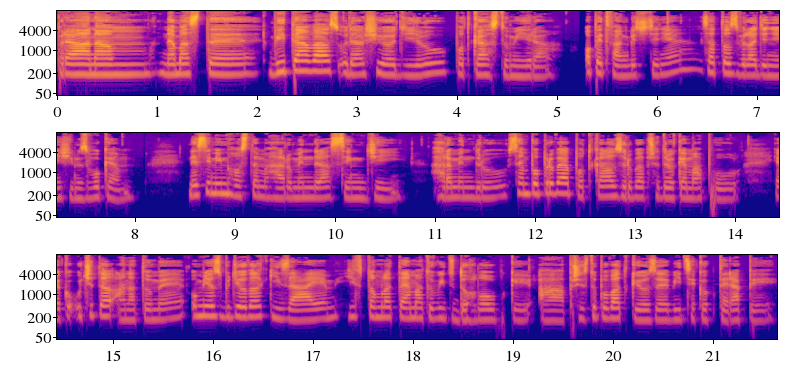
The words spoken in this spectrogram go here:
Pránam, namaste, vítám vás u dalšího dílu podcastu Míra. Opět v angličtině, za to s vyladěnějším zvukem. Dnes je mým hostem Harmindra Singh G. Harmindru jsem poprvé potkala zhruba před rokem a půl. Jako učitel anatomie u mě vzbudil velký zájem jít v tomhle tématu víc do hloubky a přistupovat k joze víc jako k terapii.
